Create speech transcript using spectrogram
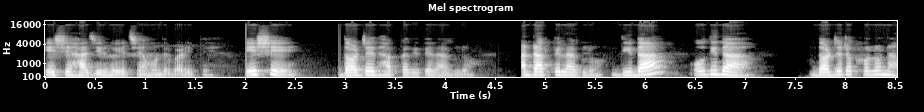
এসে হাজির হয়েছে আমাদের বাড়িতে। এসে দরজায় ধাক্কা দিতে লাগল আর ডাকতে লাগল, দিদা, ও দিদা, দরজাটা খোলো না।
